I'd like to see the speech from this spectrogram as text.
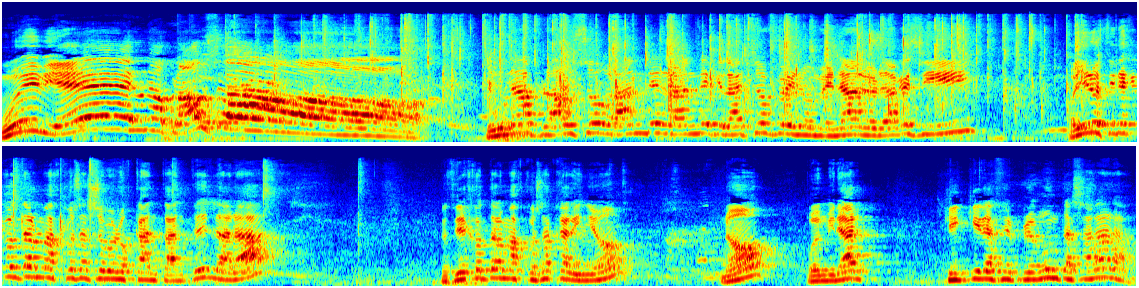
Muy bien, un aplauso. Un aplauso grande, grande, que lo ha hecho fenomenal, ¿verdad que sí? Oye, ¿nos tienes que contar más cosas sobre los cantantes, Lara? ¿Nos tienes que contar más cosas, cariño? ¿No? Pues mirad, ¿quién quiere hacer preguntas a Lara?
